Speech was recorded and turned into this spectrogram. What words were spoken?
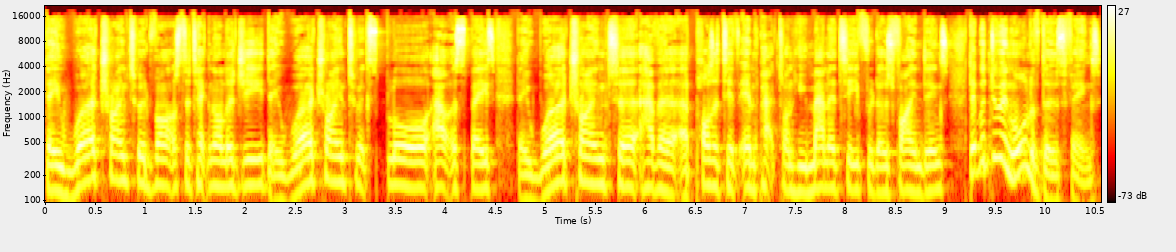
They were trying to advance the technology, they were trying to explore outer space, they were trying to have a, a positive impact on humanity through those findings. They were doing all of those things.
